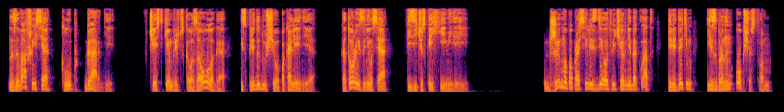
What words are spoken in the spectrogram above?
называвшийся Клуб Гарди, в честь кембриджского зоолога из предыдущего поколения, который занялся физической химией. Джима попросили сделать вечерний доклад перед этим избранным обществом.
